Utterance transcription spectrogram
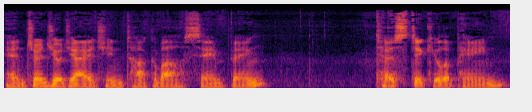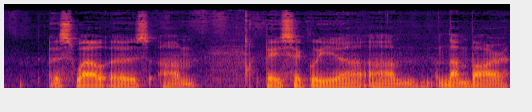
And Zhenjiu Jiayi Jing talk about same thing, testicular pain, as well as um, basically uh, um, lumbar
